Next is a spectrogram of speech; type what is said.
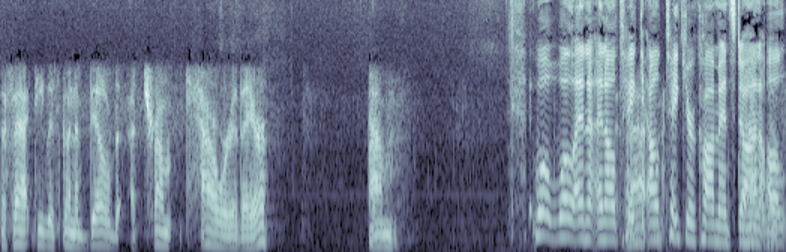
the fact he was going to build a Trump Tower there. Um, well, well, and and I'll take that, I'll take your comments, Don. I'll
